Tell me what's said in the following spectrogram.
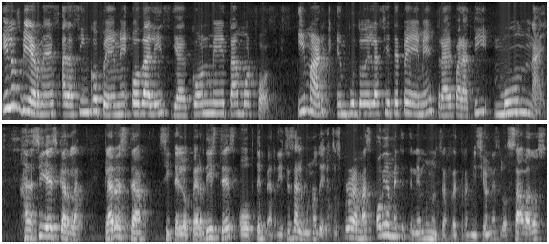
Y los viernes a las 5 pm Odalis ya con Metamorfosis. Y Mark en punto de las 7 pm trae para ti Moon Knight. Así es, Carla. Claro está, si te lo perdiste o te perdiste alguno de estos programas, obviamente tenemos nuestras retransmisiones los sábados,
